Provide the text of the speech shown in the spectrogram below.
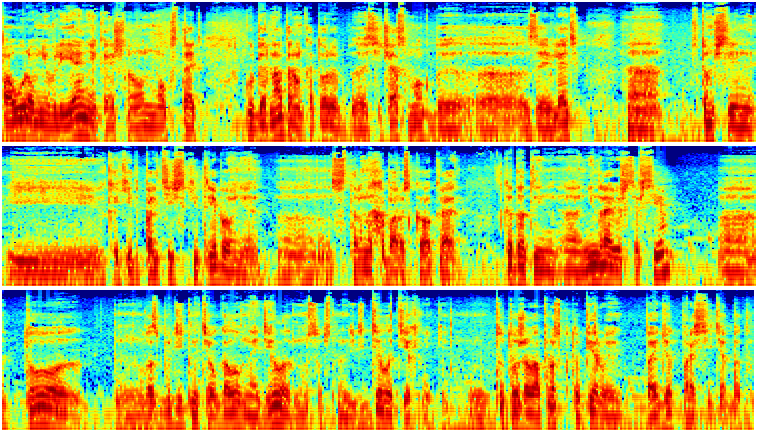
по уровню влияния, конечно, он мог стать губернатором, который сейчас мог бы заявлять в том числе и какие-то политические требования со стороны Хабаровского края. Когда ты не нравишься всем, то возбудить на тебя уголовное дело, ну, собственно, дело техники. Тут уже вопрос, кто первый пойдет просить об этом.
